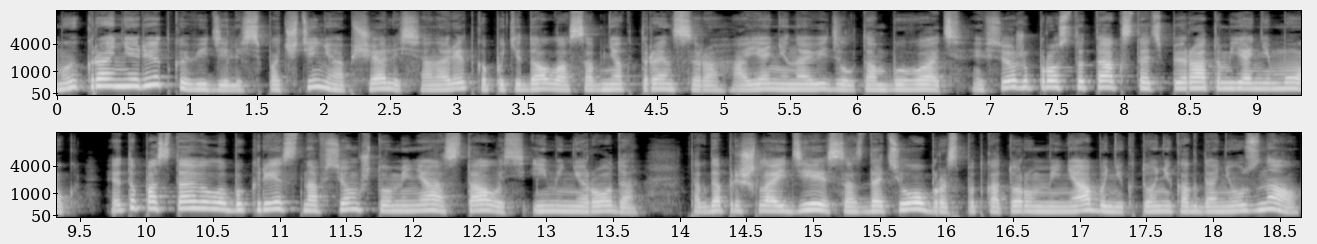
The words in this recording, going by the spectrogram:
Мы крайне редко виделись, почти не общались. Она редко покидала особняк Тренсера, а я ненавидел там бывать. И все же просто так стать пиратом я не мог. Это поставило бы крест на всем, что у меня осталось, имени рода. Тогда пришла идея создать образ, под которым меня бы никто никогда не узнал.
